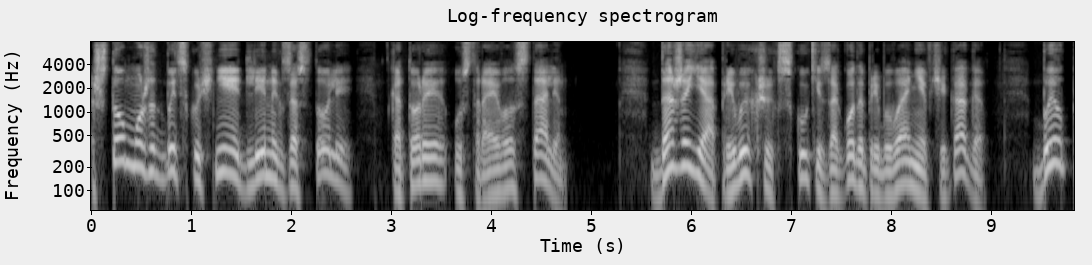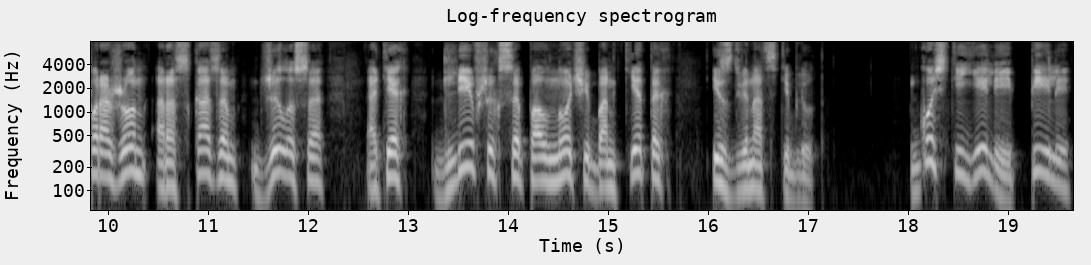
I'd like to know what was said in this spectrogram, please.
Что может быть скучнее длинных застолий, которые устраивал Сталин? Даже я, привыкший к скуке за годы пребывания в Чикаго, был поражен рассказом Джилоса о тех длившихся полночи банкетах из двенадцати блюд. Гости ели и пили,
